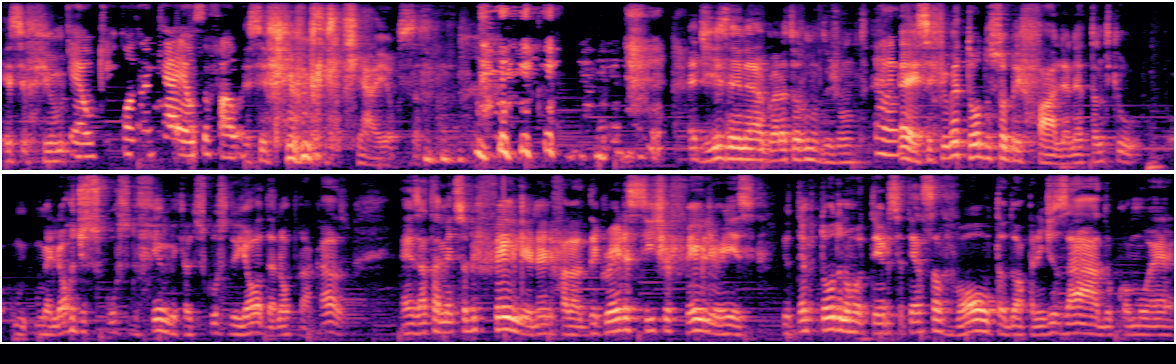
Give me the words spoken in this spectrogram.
Esse filme. Que é o que, que a Elsa fala. Esse filme que a Elsa fala. é Disney, né? Agora todo mundo junto. É. é. esse filme é todo sobre falha, né? Tanto que o, o melhor discurso do filme, que é o discurso do Yoda, não por acaso, é exatamente sobre failure, né? Ele fala: The greatest teacher failure is. E o tempo todo no roteiro você tem essa volta do aprendizado, como é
